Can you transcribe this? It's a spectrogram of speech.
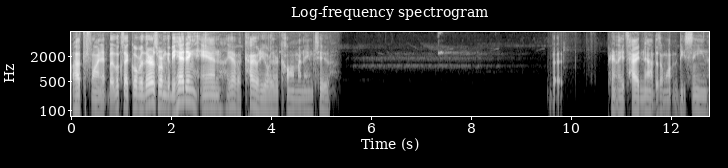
I'll have to find it. But it looks like over there is where I'm going to be heading. And I have a coyote over there calling my name too. But apparently it's hiding out. Doesn't want to be seen.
